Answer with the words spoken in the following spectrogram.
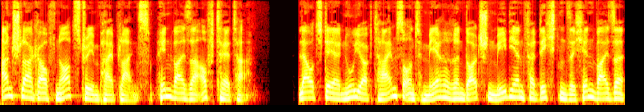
Anschlag auf Nord Stream Pipelines. Hinweise auf Täter. Laut der New York Times und mehreren deutschen Medien verdichten sich Hinweise,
